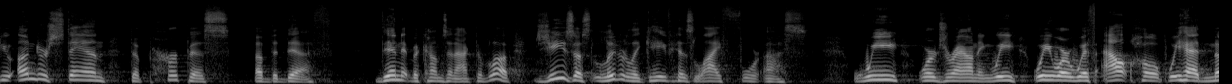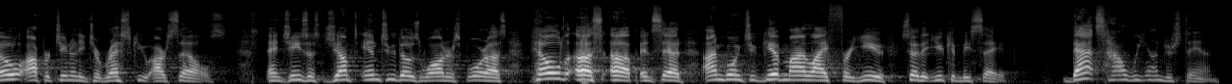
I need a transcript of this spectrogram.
you understand the purpose of the death, then it becomes an act of love. Jesus literally gave his life for us. We were drowning. We, we were without hope. We had no opportunity to rescue ourselves. And Jesus jumped into those waters for us, held us up, and said, I'm going to give my life for you so that you can be saved. That's how we understand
